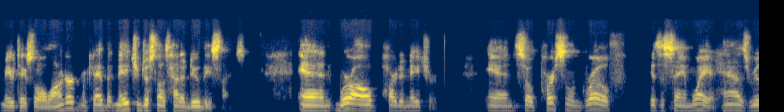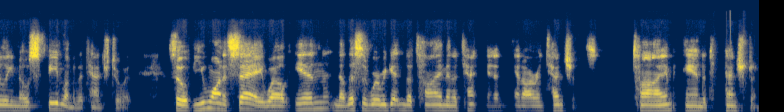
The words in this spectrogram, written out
Maybe it takes a little longer, okay, but nature just knows how to do these things and we're all part of nature And so personal growth is the same way. It has really no speed limit attached to it. So if you want to say, well, in now this is where we get into time and atten- and, and our intentions, time and attention.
